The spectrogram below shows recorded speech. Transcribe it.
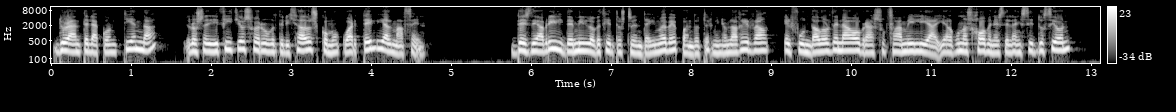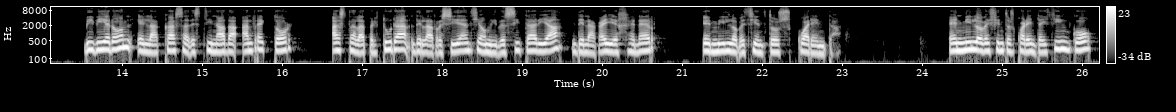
Durante la contienda, los edificios fueron utilizados como cuartel y almacén. Desde abril de 1939, cuando terminó la guerra, el fundador de la obra, su familia y algunos jóvenes de la institución vivieron en la casa destinada al rector hasta la apertura de la residencia universitaria de la calle Jenner en 1940. En 1945,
